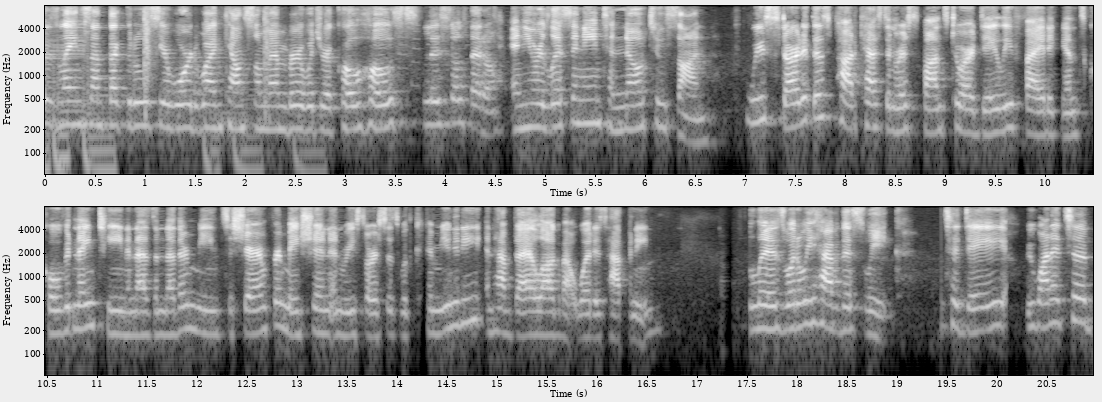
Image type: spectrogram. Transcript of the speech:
Is Lane Santa Cruz, your Ward 1 Council member, with your co host, Liz Soltero. and you are listening to No Tucson. We started this podcast in response to our daily fight against COVID 19 and as another means to share information and resources with community and have dialogue about what is happening. Liz, what do we have this week? Today, we wanted to,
